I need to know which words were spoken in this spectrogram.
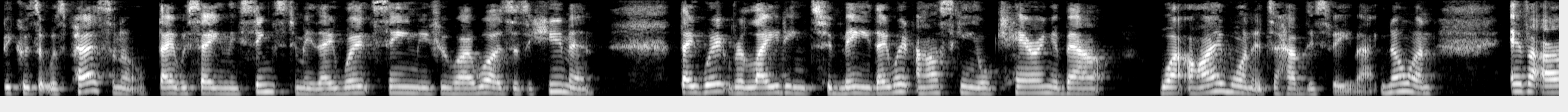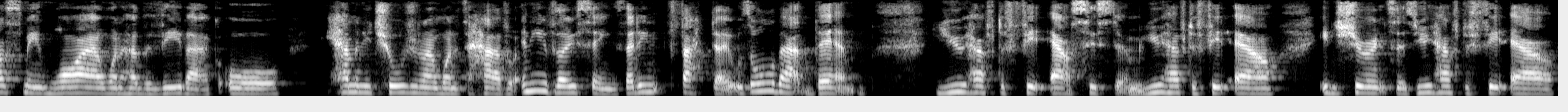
because it was personal. They were saying these things to me. They weren't seeing me for who I was as a human. They weren't relating to me. They weren't asking or caring about why I wanted to have this VBAC. No one, ever asked me why I want to have a VBAC or how many children I wanted to have or any of those things. They didn't factor. It was all about them. You have to fit our system. You have to fit our insurances. You have to fit our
